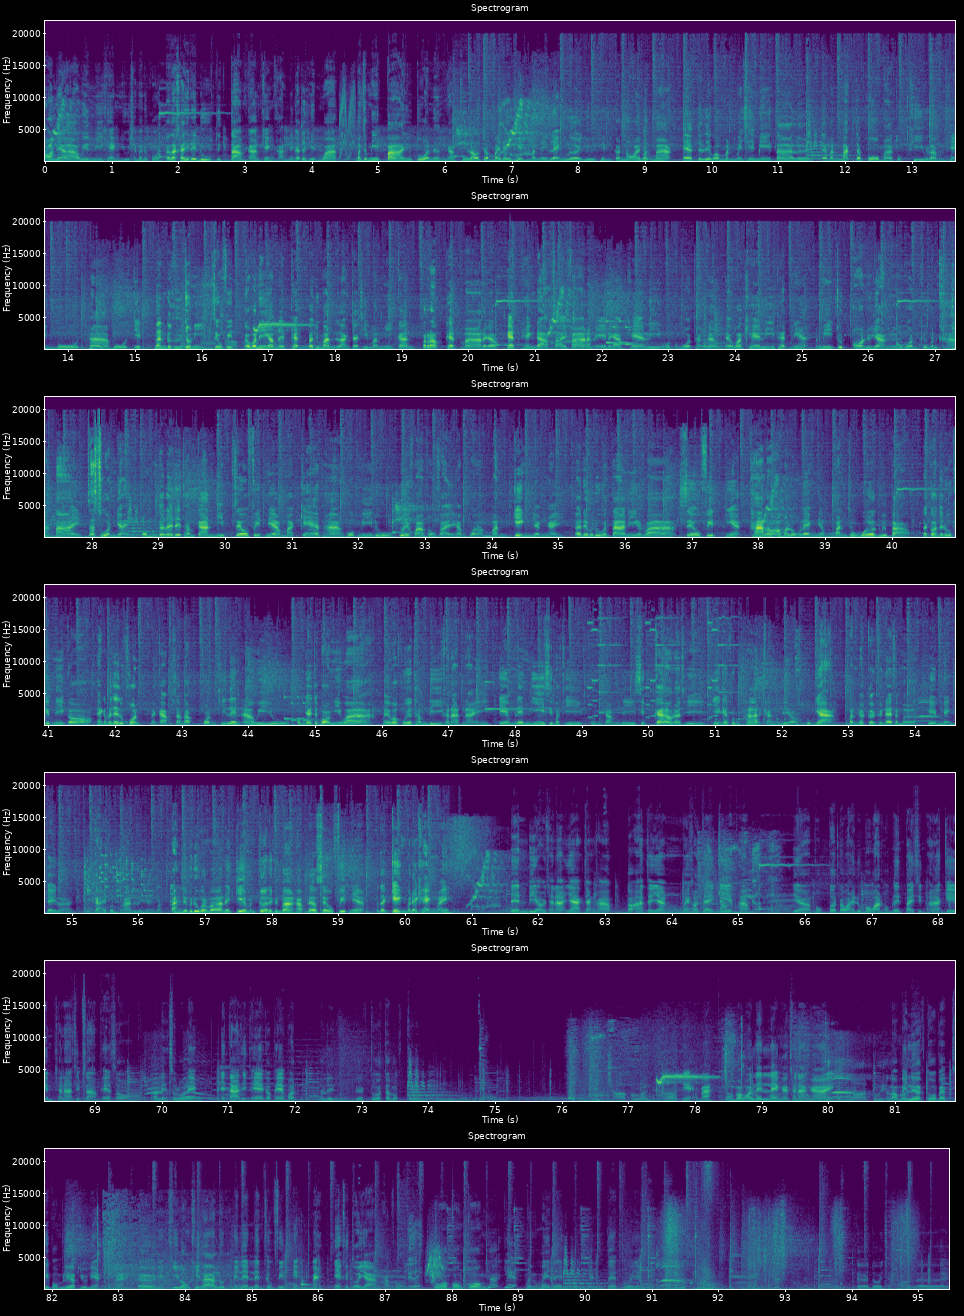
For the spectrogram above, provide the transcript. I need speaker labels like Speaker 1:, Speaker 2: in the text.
Speaker 1: ตอนนี้อาวีนมีแข่งอยู่ใช่ไหมทุกคน แล้วถ้าใครที่ได้ดูติดตามการแข่งขันเนี่ยก็จะเห็นว่ามันจะมีป่าอยู่ตัวหนึ่งครับที่เราจะไม่ได้เห็นมันในแรงเลย หรือเห็นก็น้อยมากๆแทบจะเรียกว่ามันไม่ใช่เมตาเลย แต่มันมักจะโผล่มาทุกทีเวลามันแข่งโบ5โบ7นั่นก็คือเจ้านี่เซลฟิตแล้ววันนี้ครับในแพทปัจจุบันหลังจากที่มันมีการปรับแพทมานะครับแพทแห่งดาบสายฟ้านั่นเองนะครับแครี่โหดๆทั้งนั้น แต่ว่าแครี่แพทเนี้ยมันมีจุดอ่อนอยู่อย่างหนึ่งทุกคนคือมันขาตายซะส่วนใหญ่ ผมก็เลยได้ทำการหยิบเซลฟิตเนี่ยมาแก้ทางพวกนี้ดูด้วยความสงสัยครับว่ามันเก่งยังไง แล้วเดี๋ยวมาดูกันตานี้กันว่าเซลฟิตเนี่ยถ้าเราเอามาลงแรงเนี่ยมันจะเวิร์กหรือเปล่า แล้วก่อนจะดูคลิปนี้ก็ให้กำลังใจทุกคนนะครับสำหรับคนที่เล่น RV อยู่ ผมอยากจะบอกงี้ว่าไม่ว่าคุณจะทำดีขนาดไหน เกมเล่น 20 นาที คุณทำดี 19 นาทีเพียงแค่คุณพลาดครั้งเดียว ทุกอย่างมันก็เกิดขึ้นได้เสมอ เกมแม่งใจร้ายที่กายให้คนพลาดหรือไงวะไปเดี๋ยวไปดูกันว่าในเกมมันเกิดอะไรขึ้นบ้างครับแล้วเซลฟิตเนี่ยมันจะเก่งมาได้แข่งไหมเล่นเดี่ยวชนะยากจังครับ เราอาจจะยังไม่เข้าใจเกมครับ เดี๋ยวผมเปิดประวัติให้ดูเมื่อวานผมเล่นไป 15 เกม ชนะ 13 แพ้ 2 ตอนเล่นโซโล่แรงไอตาที่แพ้ก็แพ้เพราะทะลึ่งเลือกตัวตลกเกิน อืม
Speaker 2: ช้าพลังข้า
Speaker 1: เนี่ยเห็นปะจะบอกว่าเล่นแรงค์อะชนะง่าย
Speaker 2: มันมาด้วย
Speaker 1: ถ้าเราไม่เลือกตัวแบบที่ผมเลือกอยู่เนี่ยเห็นไหมเออเนี่ยคีลงคีล่าหลุดไม่เล่นเล่นเซลฟิตเนี่ยเห็นไหมเนี่ยคือตัวอย่างครับผม ตัวโกงโกงๆเยอะแยะมึงไม่เล่นมึงเล่นแต่ตัวอย่างนี้เออโดยเฉพาะเลย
